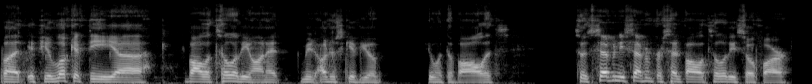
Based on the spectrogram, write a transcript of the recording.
But if you look at the uh, volatility on it, I mean, I'll just give you a, if you want the vol, it's so it's 77% volatility so far.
